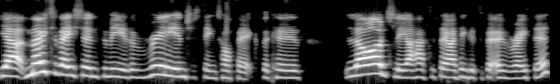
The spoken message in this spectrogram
Yeah, motivation for me is a really interesting topic because largely I have to say I think it's a bit overrated.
